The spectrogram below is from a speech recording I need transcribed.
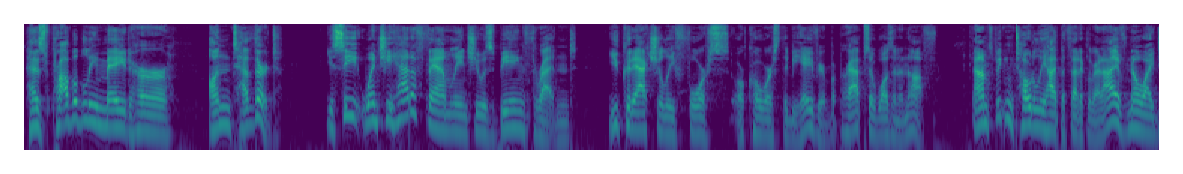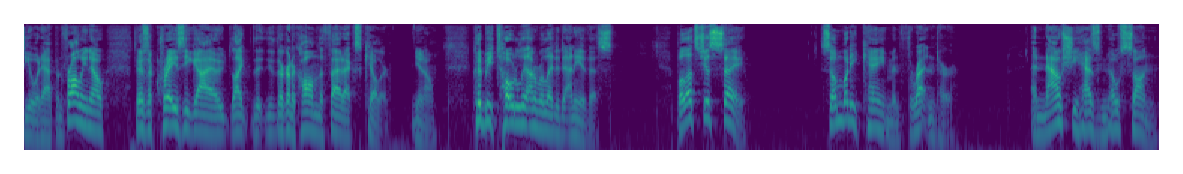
has probably made her untethered. You see, when she had a family and she was being threatened, you could actually force or coerce the behavior, but perhaps it wasn't enough. And I'm speaking totally hypothetically, right? I have no idea what happened. For all we know, there's a crazy guy, like they're going to call him the FedEx killer, you know. Could be totally unrelated to any of this. But let's just say somebody came and threatened her, and now she has no son.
